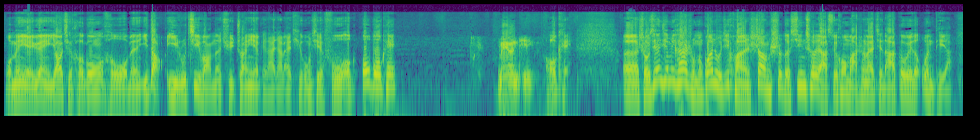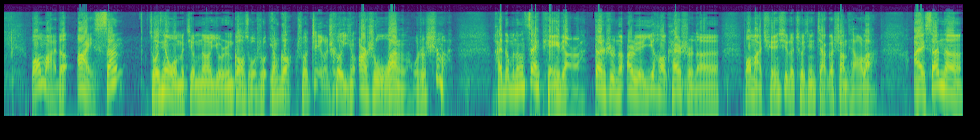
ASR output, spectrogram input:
我们也愿意邀请何工和我们一道，一如既往的去专业给大家来提供一些服务，O O 不 OK？没问题。OK，呃，首先节目一开始，我们关注几款上市的新车呀，随后马上来解答各位的问题啊。宝马的 i 三，昨天我们节目呢有人告诉我说，杨哥说这个车已经二十五万了，我说是吗？还能不能再便宜点啊？但是呢，二月一号开始呢，宝马全系的车型价格上调了。i 三呢，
